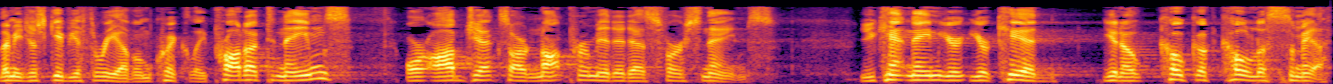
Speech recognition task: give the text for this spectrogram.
Let me just give you three of them quickly. Product names or objects are not permitted as first names. You can't name your, your kid, you know, Coca-Cola Smith.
